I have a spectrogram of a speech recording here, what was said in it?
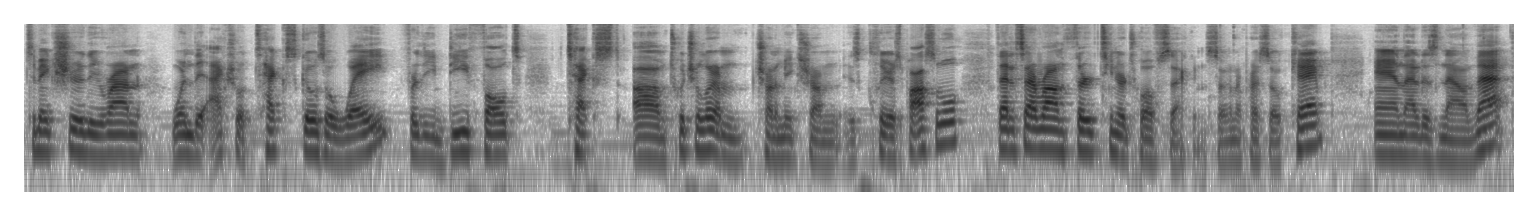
to make sure that around when the actual text goes away for the default text um, Twitch alert, I'm trying to make sure I'm as clear as possible, that it's around 13 or 12 seconds. So I'm going to press OK, and that is now that.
